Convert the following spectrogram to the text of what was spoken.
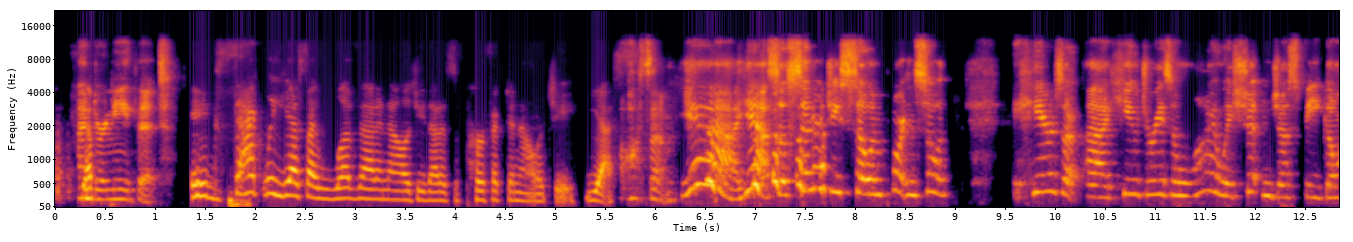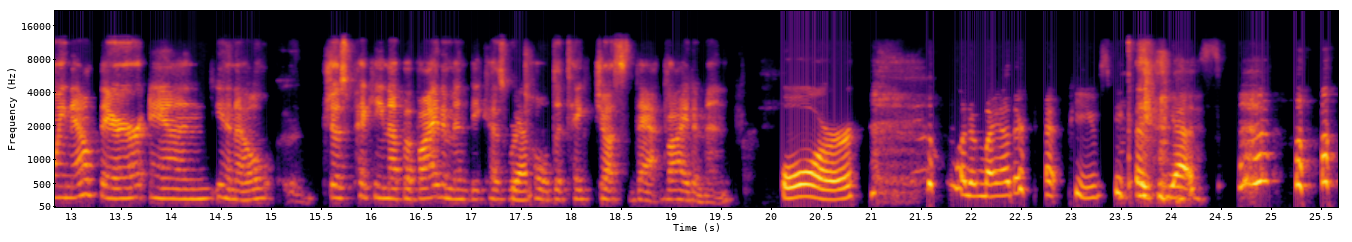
yep. underneath it. Exactly. Yes, I love that analogy. That is a perfect analogy. Yes. Awesome. Yeah. Yeah. So synergy is so important. So here's a, a, huge reason why we shouldn't just be going out there and you know just picking up a vitamin because we're yep. told to take just that vitamin or one of my other pet peeves because yes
